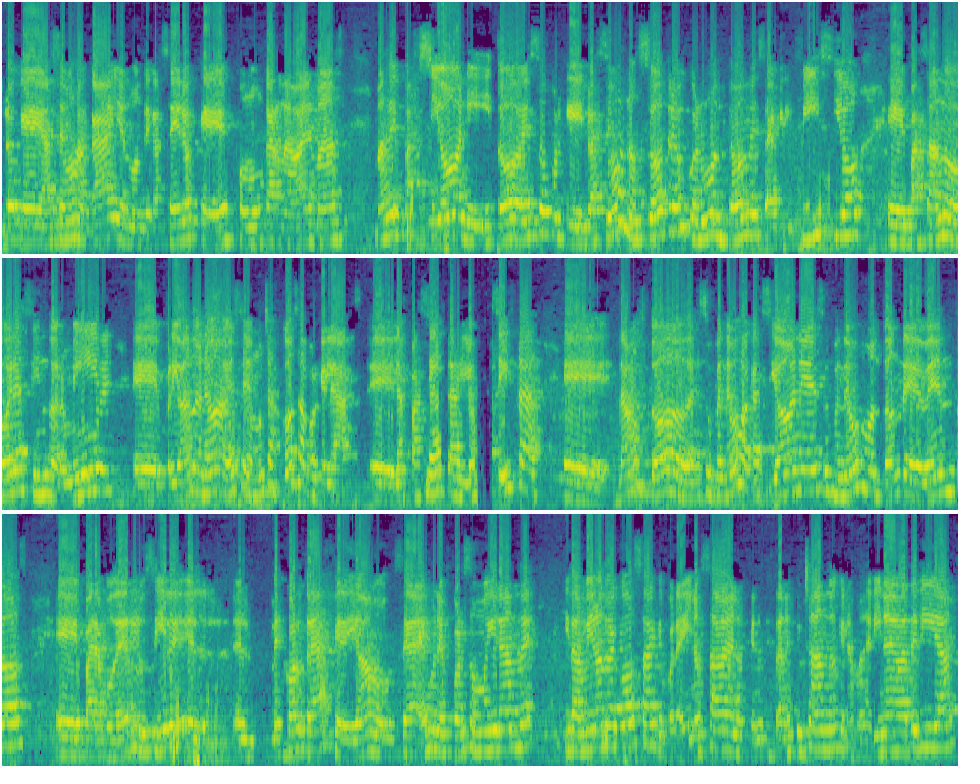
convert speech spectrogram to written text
lo que hacemos acá y en Montecaseros, que es como un carnaval más más de pasión y, todo eso, porque lo hacemos nosotros con un montón de sacrificio, eh, pasando horas sin dormir, eh, privándonos a veces de muchas cosas, porque las, eh, las pasistas y los pasistas eh, damos todo, suspendemos vacaciones, suspendemos un montón de eventos para poder lucir el, el mejor traje, digamos, o sea, es un esfuerzo muy grande y también otra cosa que por ahí no saben los que nos están escuchando, que la madrina de batería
